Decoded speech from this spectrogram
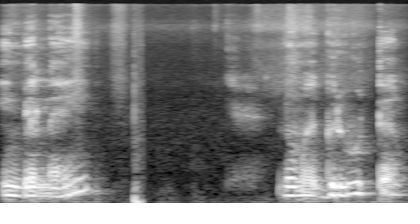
em Belém, numa gruta,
